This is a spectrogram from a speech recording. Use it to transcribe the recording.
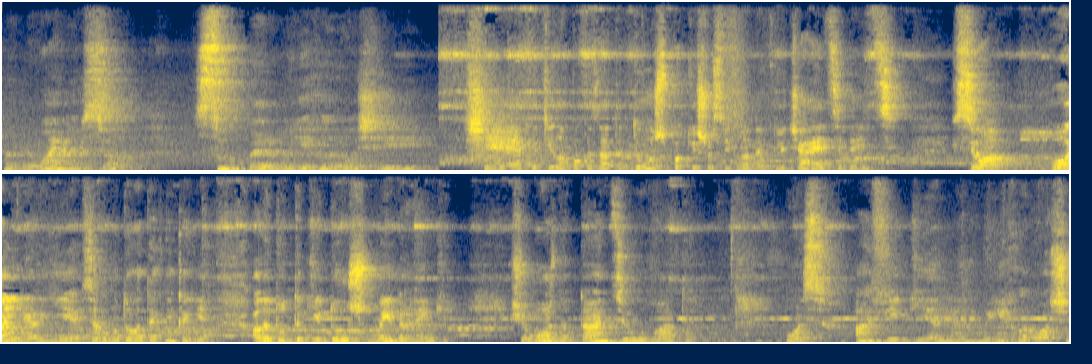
Меблювання, все супер, мої хороші. Ще хотіла показати душ, поки що світло не включається. Дивіться. Все, бойлер є, вся побутова техніка є. Але тут такий душ, мої дорогенькі, що можна танцювати. Ось, офігенний, мої хороші,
